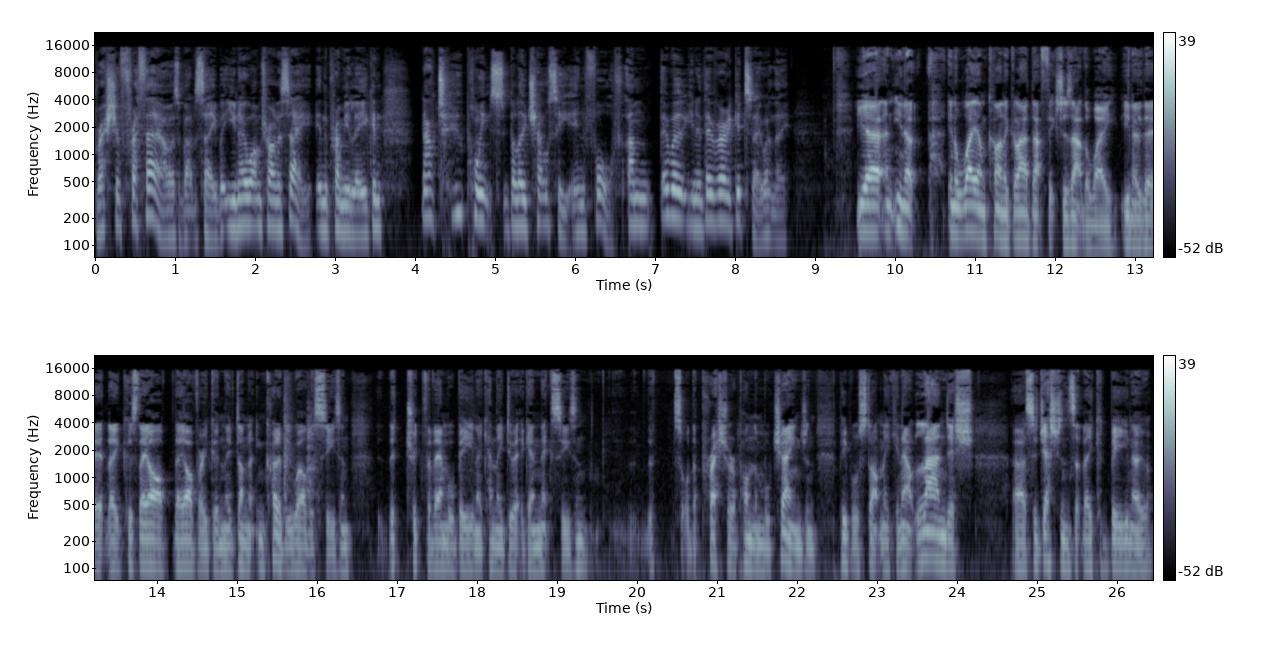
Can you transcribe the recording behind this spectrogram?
bresh of fresh air. I was about to say, but you know what I'm trying to say in the Premier League and. Now two points below Chelsea in fourth. Um, they were, you know, they were very good today, weren't they? Yeah, and you know, in a way, I'm kind of glad that fixture's out of the way. You know, they they because they, are they are very good and they've done incredibly well this season. The trick for them will be, you know, can they do it again next season? The sort of the pressure upon them will change, and people will start making outlandish uh, suggestions that they could be, you know,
